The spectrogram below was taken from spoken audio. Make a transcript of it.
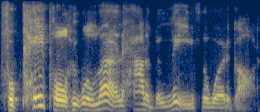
for people who will learn how to believe the word of God.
